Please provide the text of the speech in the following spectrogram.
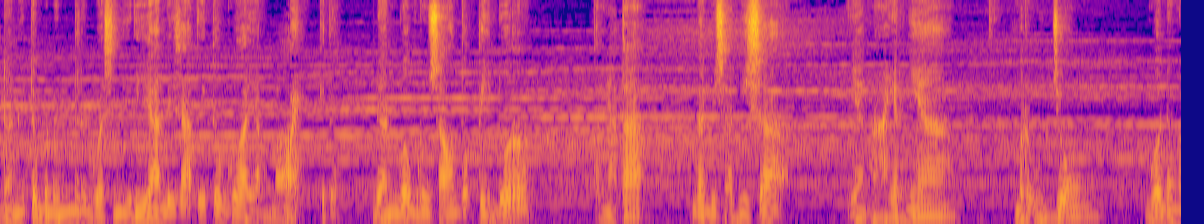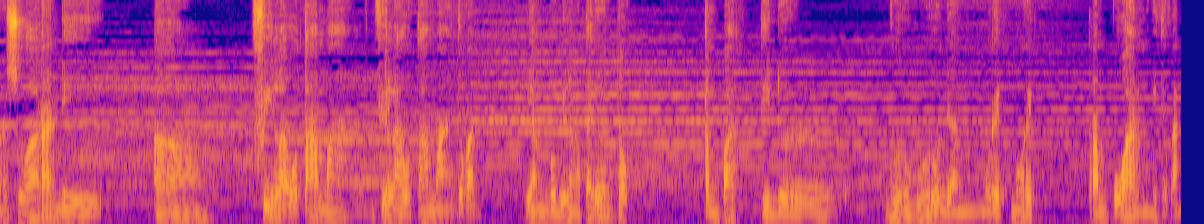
Dan itu bener-bener gue sendirian di saat itu gue yang melek gitu dan gue berusaha untuk tidur ternyata gak bisa-bisa. Yang akhirnya berujung gue dengar suara di uh, villa utama. Villa utama itu kan yang gue bilang tadi untuk tempat tidur guru-guru dan murid-murid perempuan gitu kan.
